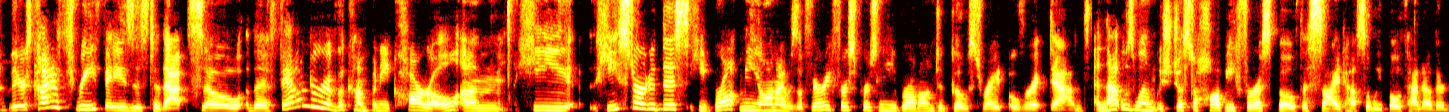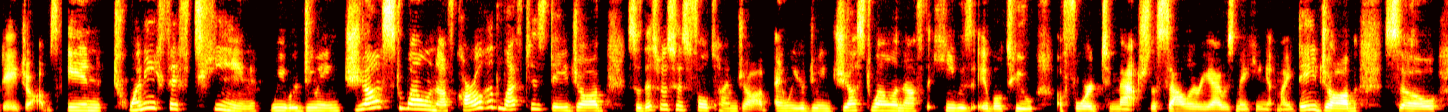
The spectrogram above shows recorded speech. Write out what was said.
there's kind of three phases to that. So the founder of the company, Carl, um, he he started this. He brought me on. I was the very first person he brought on to ghostwrite over at Dad's, and that was when it was just a hobby for us both, a side hustle. We both had other day jobs. In 2015, we were doing just well enough. Carl had left his day job, so this was his full time job, and we were doing just well enough that he was able to afford to match the salary I was making at my day job. So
